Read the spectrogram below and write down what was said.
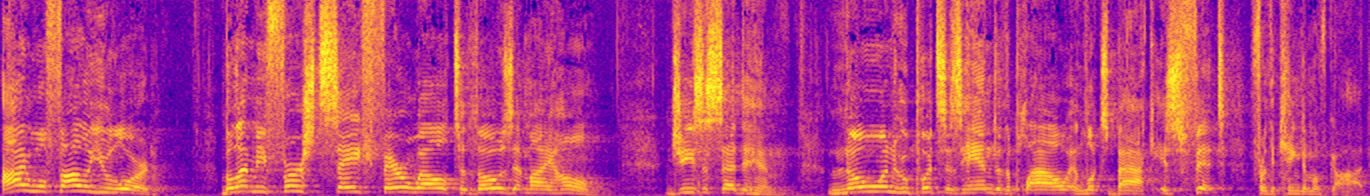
I will follow you, Lord, but let me first say farewell to those at my home. Jesus said to him, No one who puts his hand to the plow and looks back is fit for the kingdom of God.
